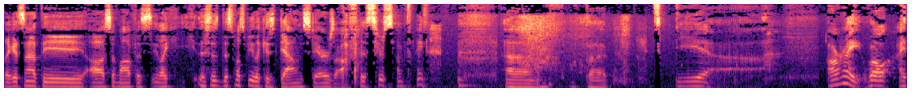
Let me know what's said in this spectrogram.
Like it's not the awesome office. Like this is this must be like his downstairs office or something. Um, but yeah. All right. Well, I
